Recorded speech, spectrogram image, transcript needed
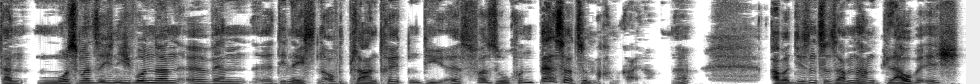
dann muss man sich nicht wundern, äh, wenn äh, die Nächsten auf den Plan treten, die es versuchen, besser zu machen, Rainer. Ne? Aber diesen Zusammenhang glaube ich,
